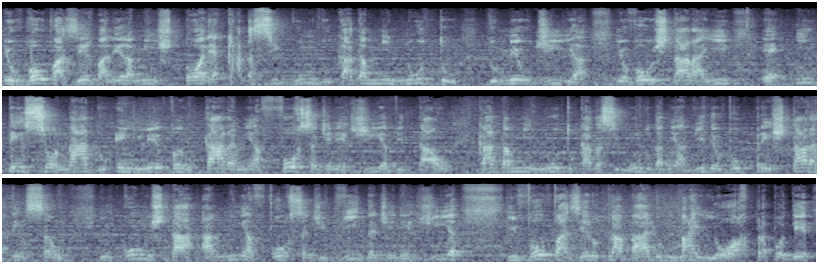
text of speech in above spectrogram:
Eu vou fazer valer a minha história cada segundo, cada minuto do meu dia. Eu vou estar aí é, intencionado em levantar a minha força de energia vital. Cada minuto, cada segundo da minha vida eu vou prestar atenção em como está a minha força de vida, de energia e vou fazer o trabalho maior para poder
